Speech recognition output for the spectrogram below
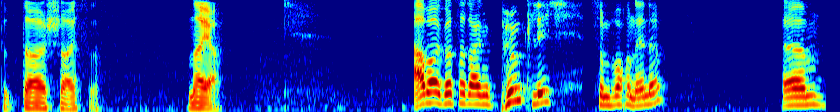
Total scheiße. Naja. Aber Gott sei Dank pünktlich zum Wochenende ähm,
